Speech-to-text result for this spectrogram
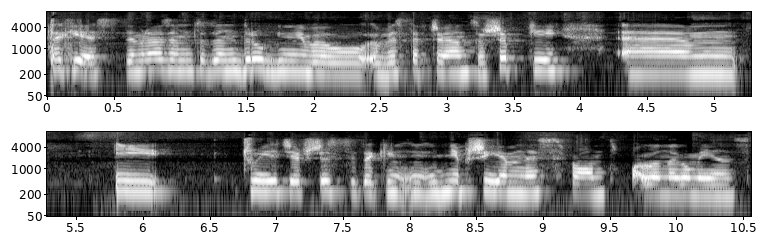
Tak jest. Tym razem to ten drugi nie był wystarczająco szybki. em, I czujecie wszyscy taki nieprzyjemny swąd palonego mięsa.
